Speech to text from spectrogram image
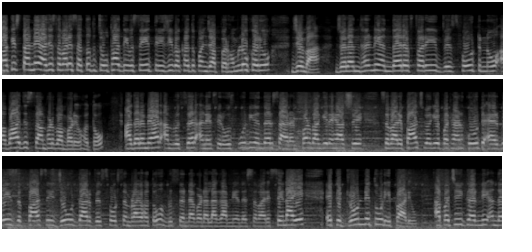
પાકિસ્તાને આજે સવારે સતત ચોથા દિવસે ત્રીજી વખત પંજાબ પર હુમલો કર્યો જેમાં જલંધરની અંદર ફરી વિસ્ફોટનો અવાજ સાંભળવા મળ્યો હતો આ દરમિયાન અમૃતસર અને ફિરોઝપુરની અંદર સાયરન પણ વાગી રહ્યા છે સવારે 5 વાગે પઠાણકોટ એરબેઝ પાસે જોરદાર વિસ્ફોટ સંભળાયો હતો અમૃતસરના વડલા ગામની અંદર સવારે સેનાએ એક ડ્રોનને તોડી પાડ્યો આ પછી ઘરની અંદર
